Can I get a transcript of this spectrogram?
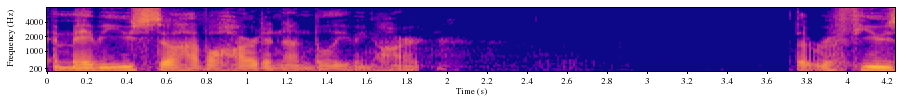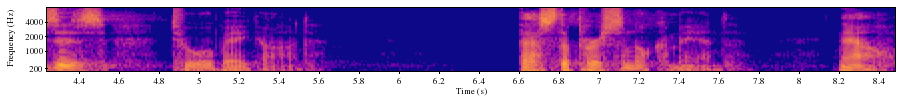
And maybe you still have a hard and unbelieving heart that refuses to obey God. That's the personal command. Now,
